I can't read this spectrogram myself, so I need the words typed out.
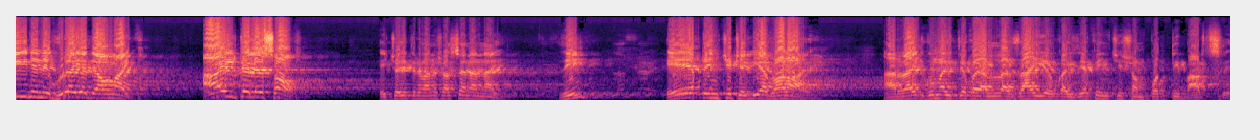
ঋণ এনে ঘুরাইয়া দেওয়া নাই, আইল টেলে সব এই চরিত্রের মানুষ আছে না নাই? জি? এক ইঞ্চি ঠেলিয়া বাড়ায় আর রাইত ঘুমাইতে কয়, আল্লাহ যাই যাইও, কয় এক ইঞ্চি সম্পত্তি বাড়ছে।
